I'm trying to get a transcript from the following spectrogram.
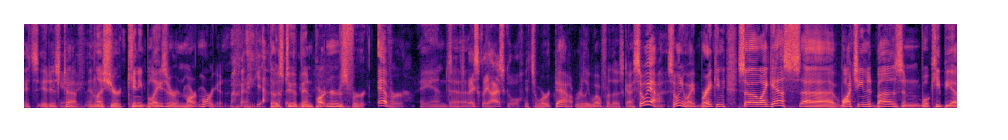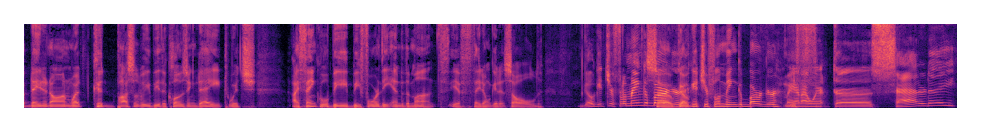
It's it is tough be. unless you're Kenny Blazer and Mark Morgan. Yeah. those two have been partners forever, and It's uh, basically high school. it's worked out really well for those guys. So yeah. So anyway, breaking. So I guess uh, watching it buzz, and we'll keep you updated on what could possibly be the closing date, which I think will be before the end of the month if they don't get it sold. Go get your flamingo burger. So go get your flamingo burger. Man, If- I went uh, Saturday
